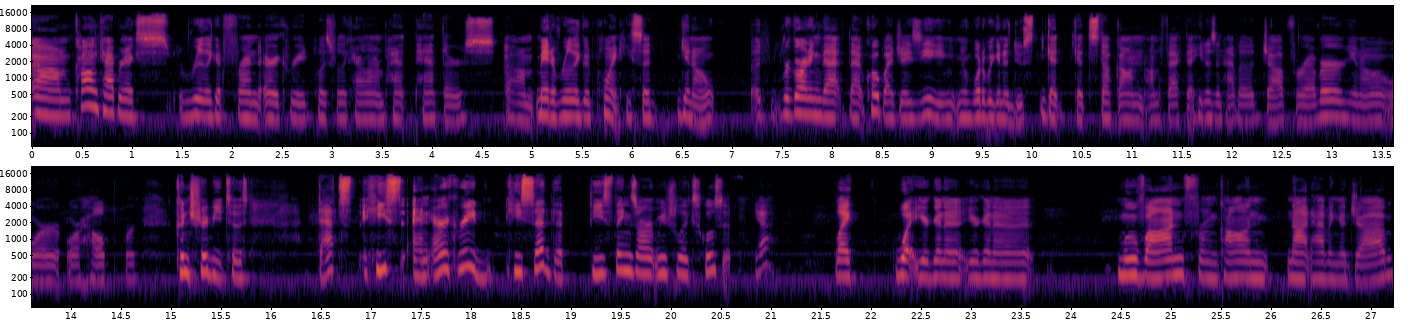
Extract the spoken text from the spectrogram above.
um, Colin Kaepernick's really good friend Eric Reid plays for the Carolina Pan- Panthers. Um, made a really good point. He said, you know, uh, regarding that that quote by Jay Z, you know, what are we going to do? Get get stuck on on the fact that he doesn't have a job forever, you know, or or help or contribute to this. That's he's and Eric Reid. He said that these things aren't mutually exclusive. Yeah. Like what you're gonna you're gonna move on from Colin not having a job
